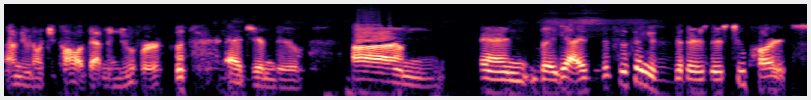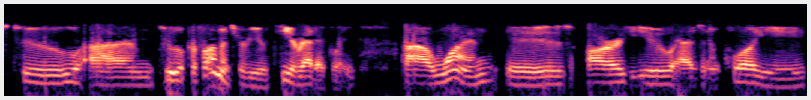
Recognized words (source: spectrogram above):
I don't even know what you call it that maneuver at Jimdo. Um, and but yeah, it's, it's the thing is that there's there's two parts to um, to a performance review theoretically. Uh, one is are you as an employee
